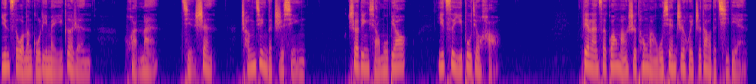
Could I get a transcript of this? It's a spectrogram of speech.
因此我们鼓励每一个人缓慢、谨慎、沉静的执行，设定小目标，一次一步就好。靛蓝色光芒是通往无限智慧之道的起点，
